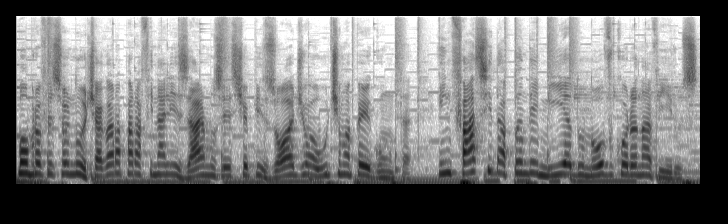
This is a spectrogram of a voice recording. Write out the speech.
Bom, professor Nutt, agora para finalizarmos este episódio, a última pergunta. Em face da pandemia do novo coronavírus,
